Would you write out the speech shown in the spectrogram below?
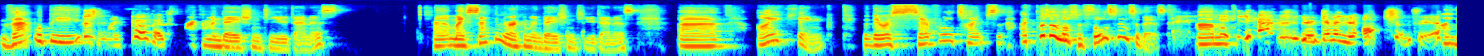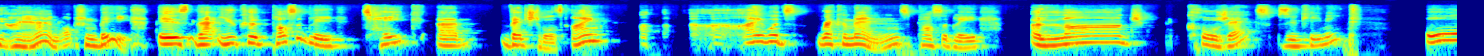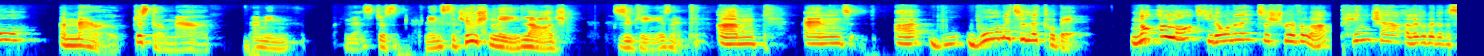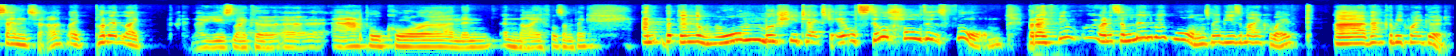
That would be my Perfect. recommendation to you, Dennis. Uh, my second recommendation to you, Dennis, uh, I think that there are several types. I put a lot of thought into this. Um, yeah, you're giving me options here. I, I am. Option B is that you could possibly take uh, vegetables. I'm. I would recommend possibly a large courgette, zucchini, or a marrow. Just go marrow. I mean, that's just an institutionally large zucchini, isn't it? Um, and uh, warm it a little bit. Not a lot. You don't want it to shrivel up. Pinch out a little bit of the center. Like pull it like know, use like a, a an apple corer and then a knife or something. And but then the warm, mushy texture, it'll still hold its form. But I think when it's a little bit warmed, maybe use a microwave. Uh, that could be quite good.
